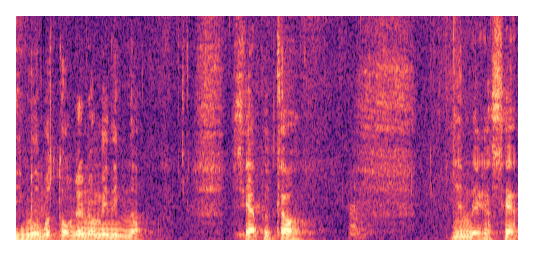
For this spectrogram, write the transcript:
ปีมือบตกด้วยเนาะไม่นิ่มเนาะเสียบพึ่เก่ายิ้มไหนก็เสียบ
